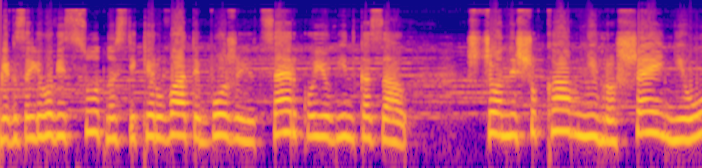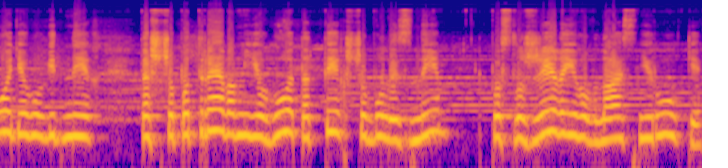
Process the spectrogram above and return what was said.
як за його відсутності керувати Божою церквою, він казав, що не шукав ні грошей, ні одягу від них, та що потребам його та тих, що були з ним, послужили його власні руки,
